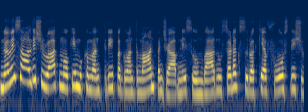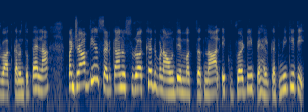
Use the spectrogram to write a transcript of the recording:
ਨਵੇਂ ਸਾਲ ਦੀ ਸ਼ੁਰੂਆਤ ਮੌਕੇ ਮੁੱਖ ਮੰਤਰੀ ਭਗਵੰਤ ਮਾਨ ਪੰਜਾਬ ਨੇ ਸੋਮਵਾਰ ਨੂੰ ਸੜਕ ਸੁਰੱਖਿਆ ਫੋਰਸ ਦੀ ਸ਼ੁਰੂਆਤ ਕਰਨ ਤੋਂ ਪਹਿਲਾਂ ਪੰਜਾਬ ਦੀਆਂ ਸੜਕਾਂ ਨੂੰ ਸੁਰੱਖਿਅਤ ਬਣਾਉਣ ਦੇ ਮਕਸਦ ਨਾਲ ਇੱਕ ਵੱਡੀ ਪਹਿਲਕਦਮੀ ਕੀਤੀ।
